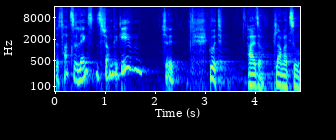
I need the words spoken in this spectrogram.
das hat es längstens schon gegeben. Schön. Gut, also, Klammer zu.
